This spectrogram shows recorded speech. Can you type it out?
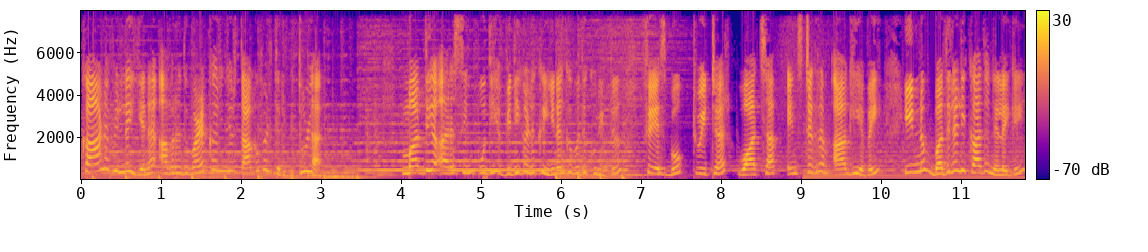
காணவில்லை என அவரது வழக்கறிஞர் தகவல் தெரிவித்துள்ளார். மத்திய அரசின் புதிய விதிகளுக்கு இணங்குவது குறித்து ஃபேஸ்புக் ட்விட்டர் வாட்ஸ்அப் இன்ஸ்டாகிராம் ஆகியவை இன்னும் பதிலளிக்காத நிலையில்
